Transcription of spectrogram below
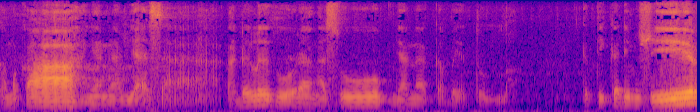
ke Mekah nyana biasa. Kadele orang asup nyana ke Baitullah. Ketika di Mesir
